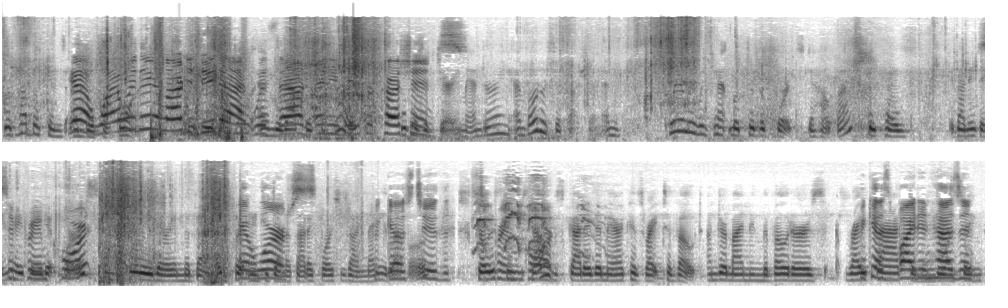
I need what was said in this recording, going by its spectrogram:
Republicans. Yeah, why were they allowed to do that without any repercussions? Because of gerrymandering and voter suppression. And clearly we can't look to the courts to help us because, if anything, they've Supreme made it Court? worse. And clearly they're in the bag for anti-democratic forces on many It goes levels. to the Supreme Court. gutted America's right to vote, undermining the voters' rights Because Biden hasn't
